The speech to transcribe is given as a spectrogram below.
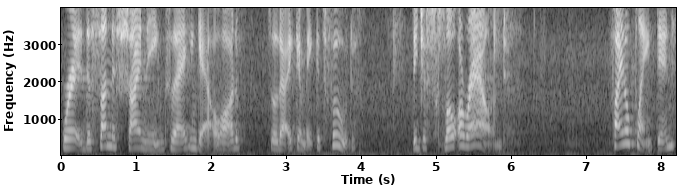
where the sun is shining so that it can get a lot of so that it can make its food. They just float around. Phytoplankton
